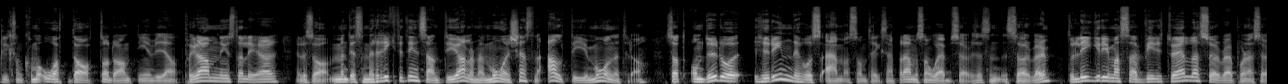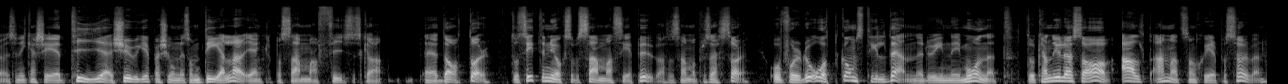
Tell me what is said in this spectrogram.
liksom komma åt datorn då, antingen via ett program du installerar eller så. Men det som är riktigt intressant det är ju alla de här molntjänsterna. Allt är ju i molnet idag. Så att om du då hyr in det hos Amazon till exempel, Amazon Web Services, en server, då ligger det ju massa virtuella servrar på den här servern. Så ni kanske är 10-20 personer som delar egentligen på samma fysiska eh, dator. Då sitter ni också på samma CPU, alltså samma processor. Och får du då åtkomst till den när du är inne i molnet, då kan du ju lösa av allt annat som sker på servern.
